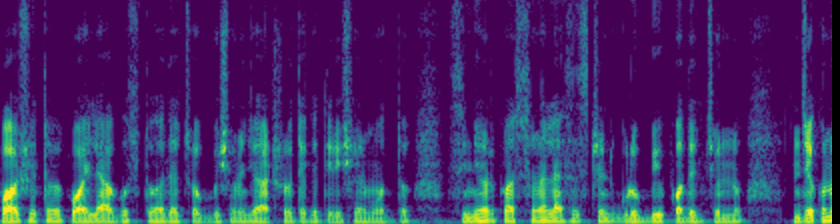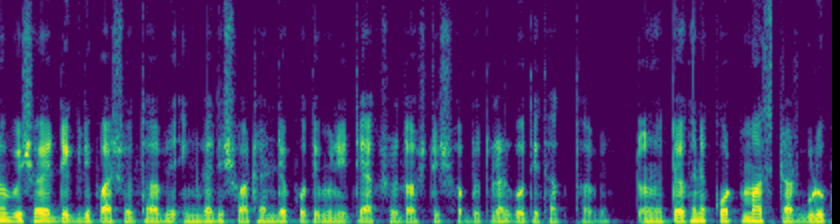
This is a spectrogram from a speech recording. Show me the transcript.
বয়স হতে হবে পয়লা আগস্ট দু হাজার চব্বিশ অনুযায়ী আঠেরো থেকে তিরিশের মধ্যে। Senior personal assistant group B পদের জন্য যে কোনো বিষয়ে ডিগ্রি পাস হতে হবে। ইংরাজি শর্ট হ্যান্ডে প্রতি মিনিটে একশো দশটি শব্দ তোলার গতি থাকতে হবে। তো এখানে কোর্ট মাস্টার গ্রুপ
